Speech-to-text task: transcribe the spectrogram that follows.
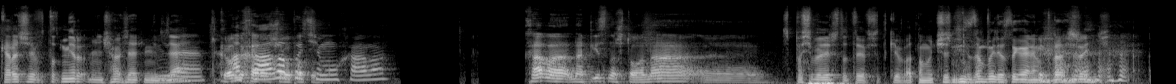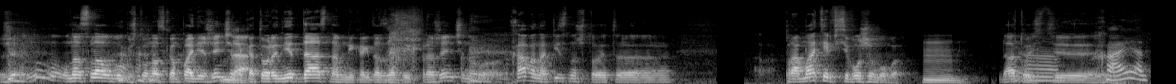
Короче, в тот мир ничего взять нельзя. Да. Кроме а Хава, почему Хава? Хава написано, что она, э, Спасибо, Вер, что ты все-таки в этом чуть не забыли сыграем про женщин. же- ну, у нас, слава богу, что у нас в компании женщина, Да. которая не даст нам никогда забыть про женщину. Хава написано, что это про матерь всего живого. М. Да, то А, есть э, Хаят,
